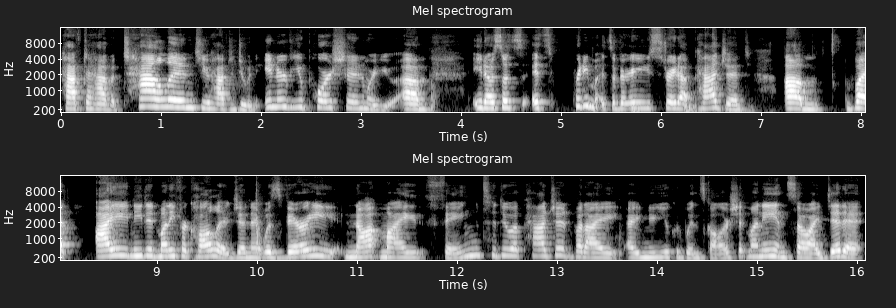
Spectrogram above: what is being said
have to have a talent you have to do an interview portion where you um, you know so it's it's pretty much it's a very straight up pageant um, but I needed money for college and it was very not my thing to do a pageant, but I I knew you could win scholarship money and so I did it.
